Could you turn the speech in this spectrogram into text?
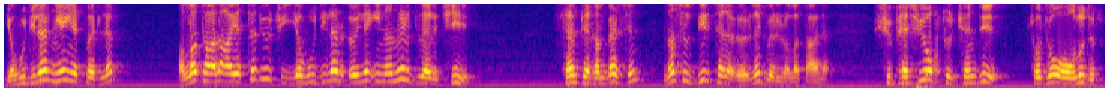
Yahudiler niye inetmediler? Allah Teala ayette diyor ki Yahudiler öyle inanırdılar ki sen peygambersin nasıl bir tane örnek veriyor Allah Teala. Şüphesi yoktur kendi çocuğu oğludur.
